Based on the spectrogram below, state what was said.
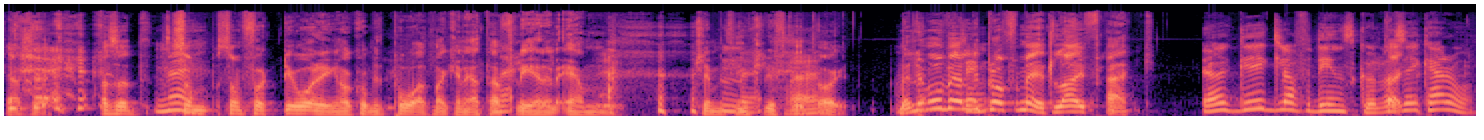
Kanske. Alltså att, som, som 40-åring har kommit på att man kan äta fler än en clementinklyfta i taget. Men det var väldigt bra för mig, ett lifehack. Jag är glad för din skull. Vad säger Karo?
